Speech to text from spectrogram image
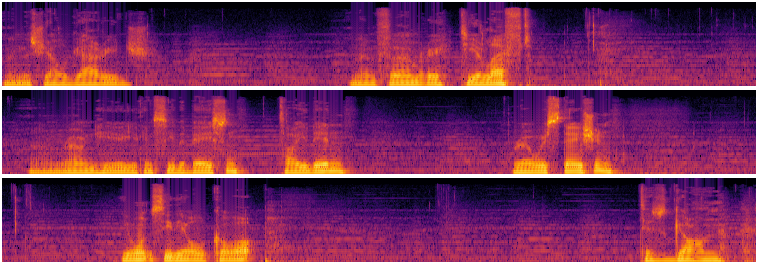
And then the Shell garage infirmary to your left. And Around here you can see the basin tied in. Railway station. You won't see the old co-op. Tis gone.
